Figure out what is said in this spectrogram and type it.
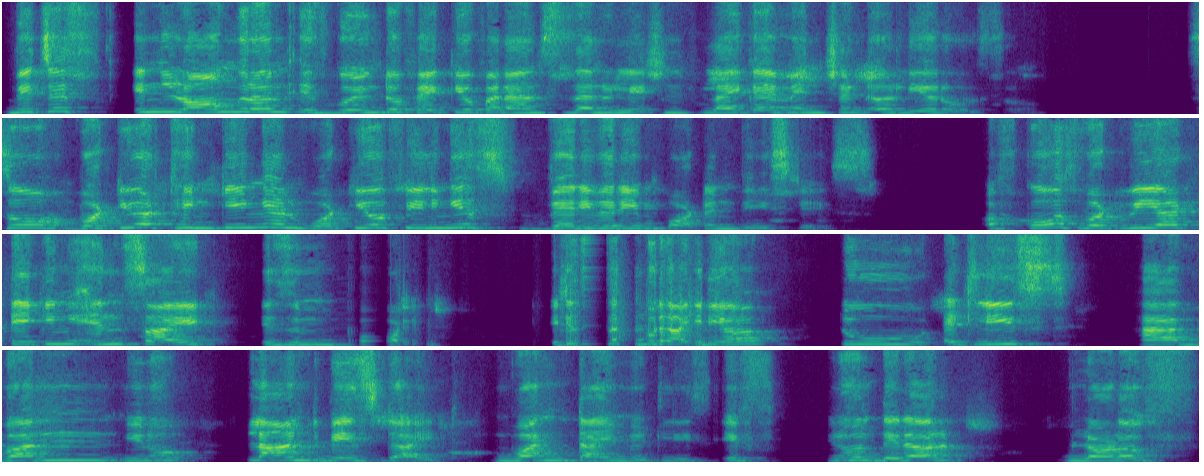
which is in long run is going to affect your finances and relationship like i mentioned earlier also so what you are thinking and what you're feeling is very, very important these days. Of course, what we are taking inside is important. It is a good idea to at least have one, you know, plant-based diet one time at least. If you know there are a lot of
